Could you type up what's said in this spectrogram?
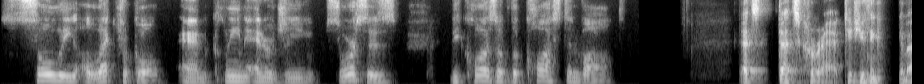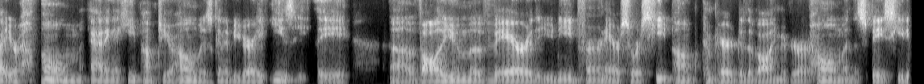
solely electrical and clean energy sources because of the cost involved. That's that's correct. If you think about your home, adding a heat pump to your home is going to be very easy. The uh, volume of air that you need for an air source heat pump compared to the volume of your home and the space heating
